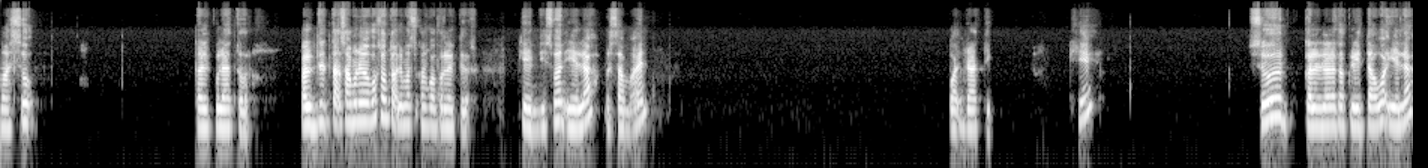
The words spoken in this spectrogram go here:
masuk kalkulator. Kalau dia tak sama dengan kosong, tak boleh masukkan kalkulator. Okay, this one ialah persamaan kuadratik. Okay. So, kalau dalam kalkulator awak ialah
